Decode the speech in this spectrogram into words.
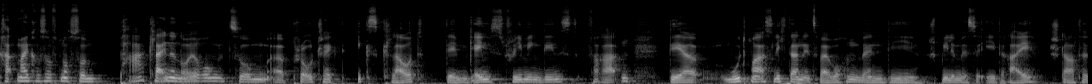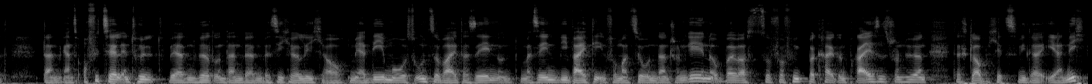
hat Microsoft noch so ein paar kleine Neuerungen zum äh, Project X Cloud dem Game Streaming Dienst verraten, der mutmaßlich dann in zwei Wochen, wenn die Spielemesse E3 startet, dann ganz offiziell enthüllt werden wird und dann werden wir sicherlich auch mehr Demos und so weiter sehen und mal sehen, wie weit die Informationen dann schon gehen, ob wir was zur Verfügbarkeit und Preisen schon hören. Das glaube ich jetzt wieder eher nicht.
